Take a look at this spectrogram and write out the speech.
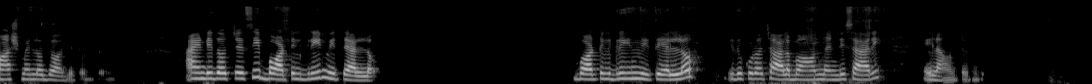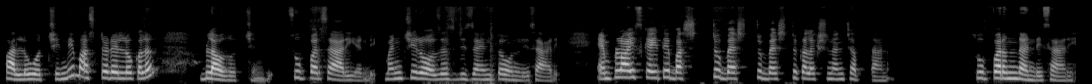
మాష్మెల్లో జార్జెట్ ఉంటుంది. అండ్ ఇది వచ్చేసి bottle green with yellow bottle green with yellow ఇది కూడా చాలా బాగుందండి శారీ ఇలా ఉంటుంది. పళ్ళు వచ్చింది మస్టర్డ్ ఎల్లో కలర్ బ్లౌజ్ వచ్చింది. సూపర్ శారీ అండి. మంచి రోజెస్ డిజైన్తో ఉంది శారీ ఎంప్లాయీస్కి అయితే బెస్ట్ బెస్ట్ బెస్ట్ కలెక్షన్ అని చెప్తాను. సూపర్ ఉందండి శారీ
